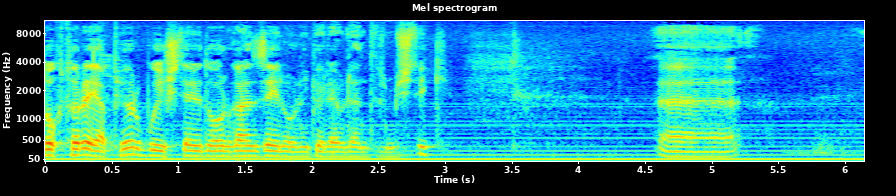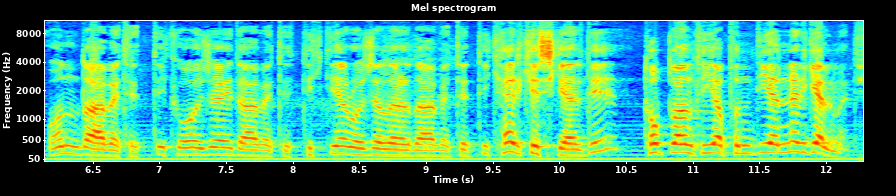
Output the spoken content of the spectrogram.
doktora yapıyor. Bu işleri de organize ile onu görevlendirmiştik. Ee, onu davet ettik, o hocayı davet ettik, diğer hocaları davet ettik. Herkes geldi. Toplantı yapın diyenler gelmedi.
